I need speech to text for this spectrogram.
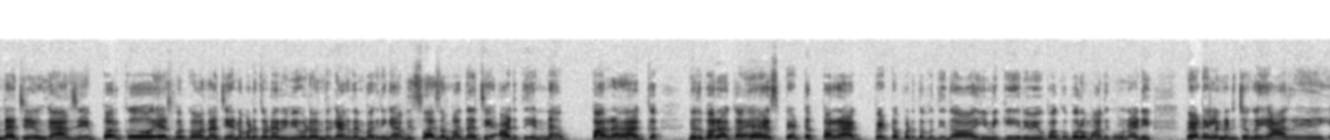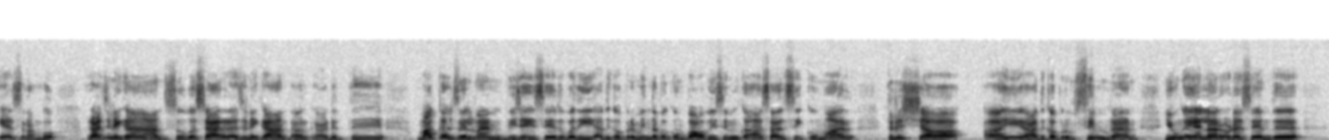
வந்தாச்சு உங்க RJ Porko S Porko வந்தாச்சு. என்ன படத்தோட ரிவ்யூவோட வந்திருக்காங்கன்னு பாக்குறீங்க? விஸ்வாசம் பார்த்தாச்சு. அடுத்து என்ன? பராக். என்னது பராக்கா எஸ் பேட்ட பராக். பேட்ட படத்தை பத்தி தான் இன்னைக்கு ரிவ்யூ பார்க்க போறோம். அதுக்கு முன்னாடி பேட்டையில் நடிச்சவங்க யாரு? எஸ் நம்ம ரஜினிகாந்த் சூப்பர் ஸ்டார் ரஜினிகாந்த். அவருக்கு அடுத்து மக்கள் செல்வன் விஜய் சேதுபதி. அதுக்கப்புறம் இந்த பக்கம் பாபி சிம்கா சசி குமார் த்ரிஷா அதுக்கப்புறம் சிம்ரன். இவங்க எல்லாரோட சேர்ந்து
